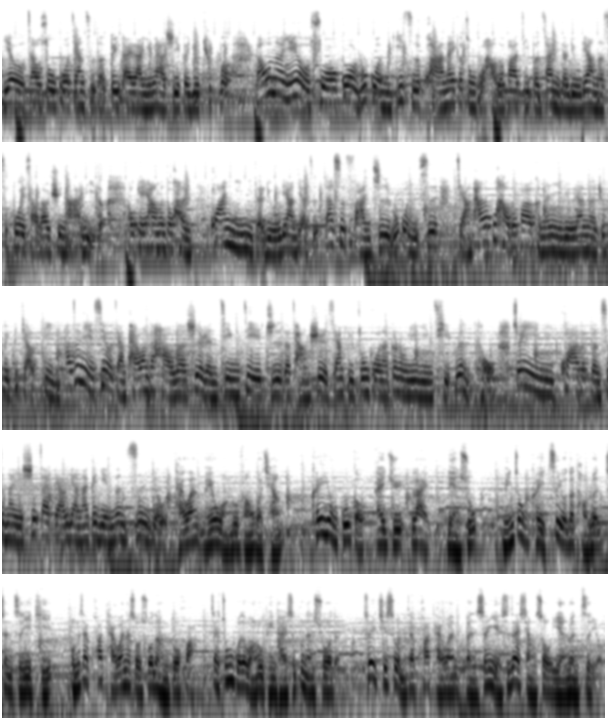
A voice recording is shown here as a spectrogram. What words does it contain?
也有遭受过这样子的对待啦，因为他是一个 YouTuber。然后呢，也有说过，如果你一直夸那个中国好的话，基本上你的流量呢是不会少到去哪里的。OK，他们都很欢迎你的流量这样子。但是反之，如果你是讲他的不好的话，可能你流量呢就会比较低。他这里也是有讲台湾的好呢，是人尽皆知的尝试，相比中国呢更容易引起认同。所以你夸的本身呢，也是在表扬那个言论自由。台湾没有网络防火墙，可以用 Google、IG、Line、脸书，民众可以自由地讨论政治议题。我们在夸台湾的时候说的很多话，在中国的网络平台是不能说的。所以，其实我们在夸台湾本身也是在享受言论自由。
